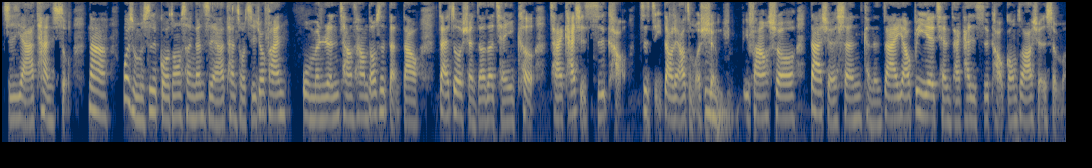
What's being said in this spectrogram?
职涯探索。那为什么是国中生跟职涯探索？其实就发现。我们人常常都是等到在做选择的前一刻，才开始思考自己到底要怎么选。比方说，大学生可能在要毕业前才开始思考工作要选什么；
